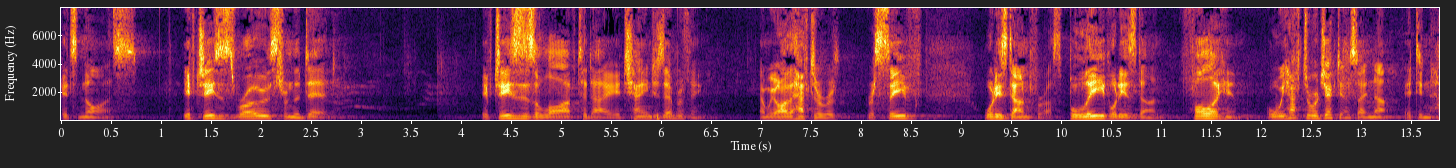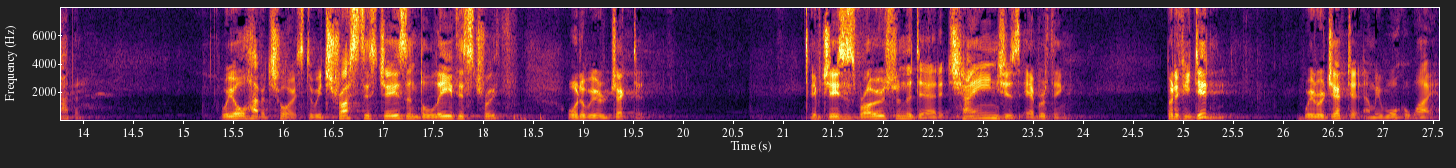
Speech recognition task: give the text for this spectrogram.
it's nice. If Jesus rose from the dead, if Jesus is alive today, it changes everything. And we either have to re- receive what he's done for us, believe what he has done, follow him, or we have to reject it and say, no, it didn't happen. We all have a choice. Do we trust this Jesus and believe this truth, or do we reject it? If Jesus rose from the dead, it changes everything. But if he didn't, we reject it and we walk away.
